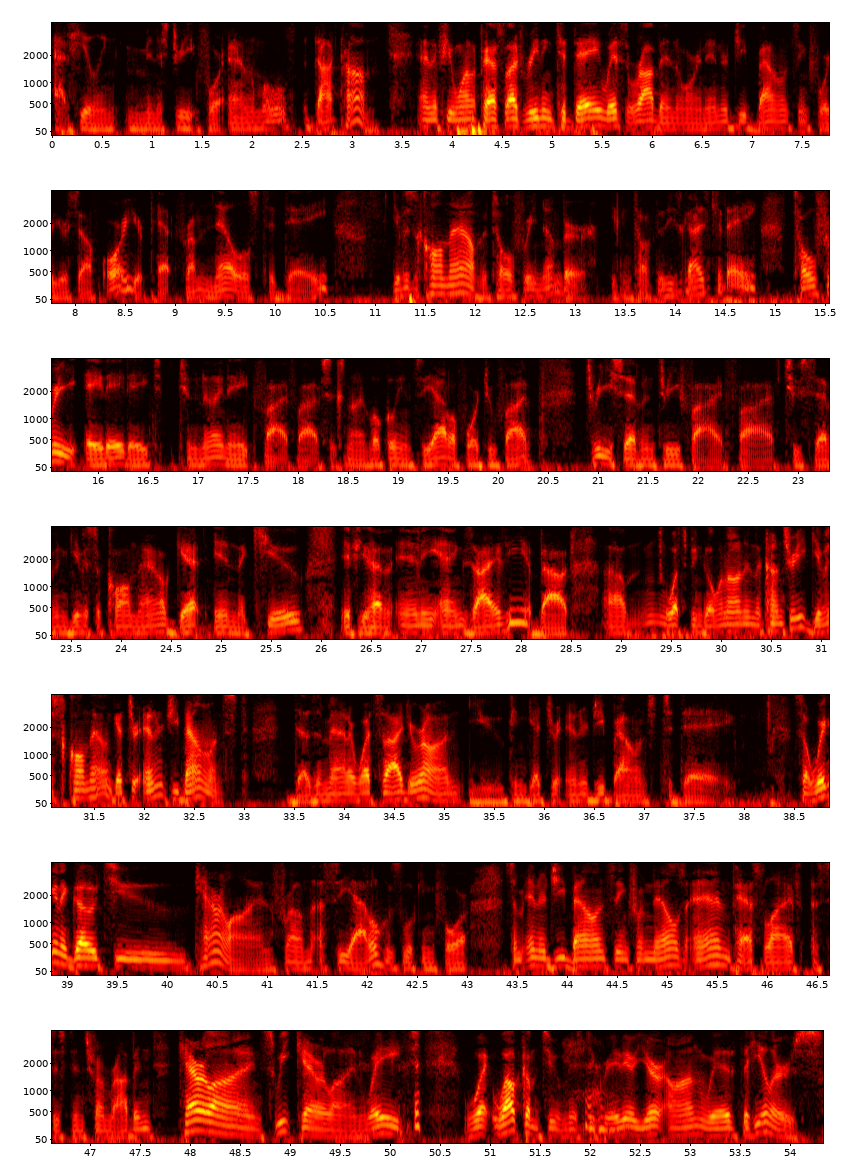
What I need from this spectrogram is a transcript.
at healingministryforanimals.com. And if you want a past life reading today with Robin or an energy balancing for yourself or your pet from Nels today, give us a call now, the toll free number. You can talk to these guys today. Toll free 888 298 5569. Locally in Seattle 425 373 5527. Give us a call now. Get in the queue. If you have any anxiety about um, what's been going on in the country, give us a call now and get your energy balanced. Doesn't matter what side you're on, you can get your energy balanced today. So we're going to go to Caroline from uh, Seattle, who's looking for some energy balancing from Nels and past life assistance from Robin. Caroline, sweet Caroline, wait. w- welcome to Mystic Radio. You're on with the healers.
